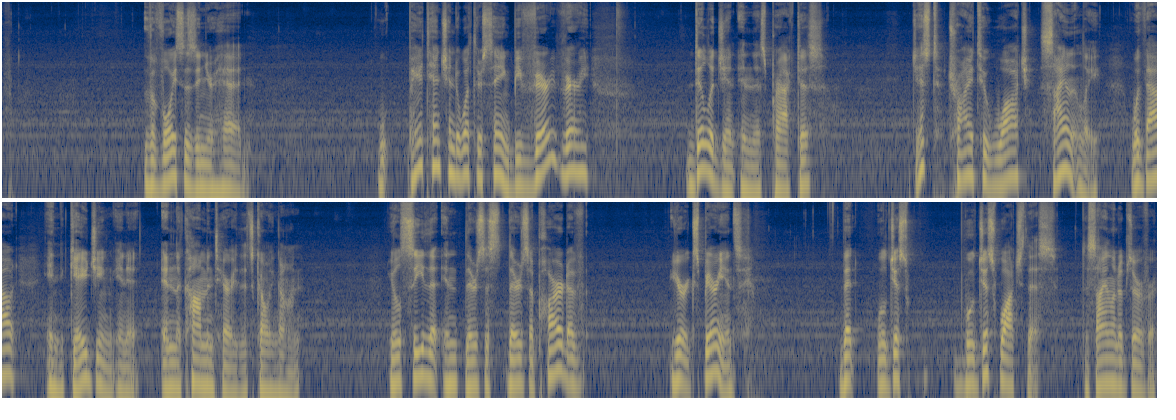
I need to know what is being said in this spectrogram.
the voices in your head. Pay attention to what they're saying. Be very, very diligent in this practice. Just try to watch silently without engaging in it in the commentary that's going on. You'll see that in, there's a, there's a part of your experience that will just will just watch this, the silent observer.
